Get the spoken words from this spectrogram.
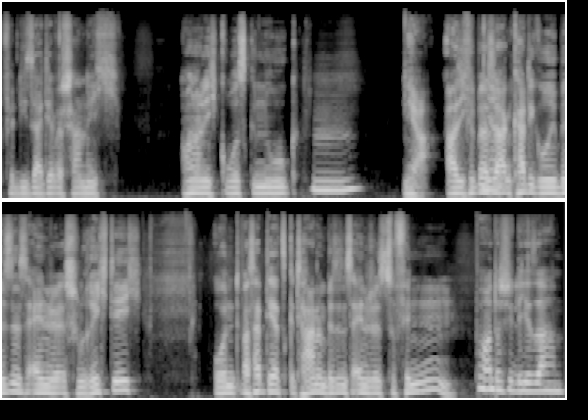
für die seid ihr wahrscheinlich auch noch nicht groß genug. Mhm. Ja, also ich würde mal ja. sagen, Kategorie Business Angel ist schon richtig. Und was habt ihr jetzt getan, um Business Angels zu finden? Ein paar unterschiedliche Sachen.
